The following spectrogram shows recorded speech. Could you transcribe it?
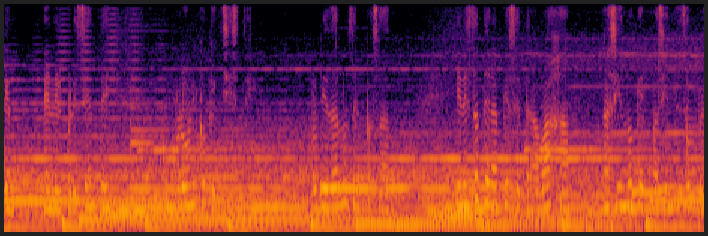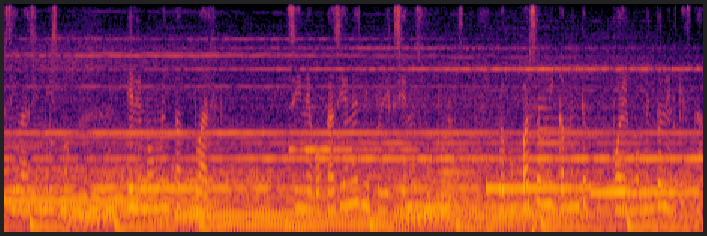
en, en el presente como lo único que existe, olvidarnos del pasado. En esta terapia se trabaja haciendo que el paciente se perciba a sí mismo en el momento actual, sin evocaciones ni proyecciones futuras, preocuparse únicamente por el momento en el que está.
